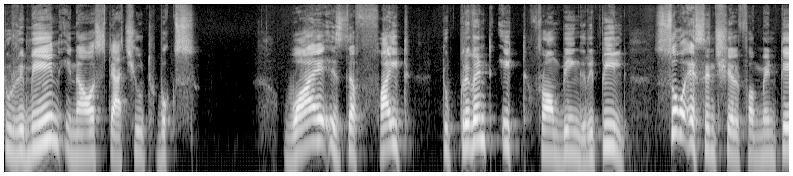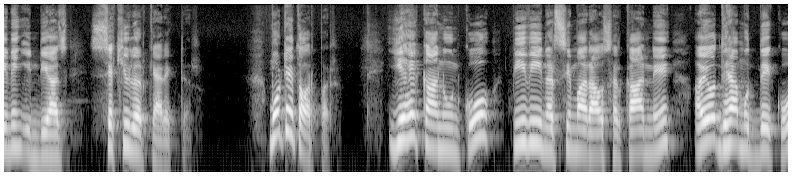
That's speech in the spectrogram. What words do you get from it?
to remain in our statute books why is the fight to prevent it from being repealed so essential for maintaining india's secular character मोटे तौर पर यह कानून को पीवी नरसिम्हा राव सरकार ने अयोध्या मुद्दे को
